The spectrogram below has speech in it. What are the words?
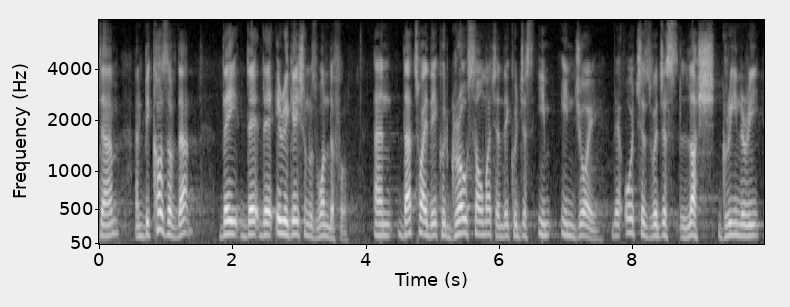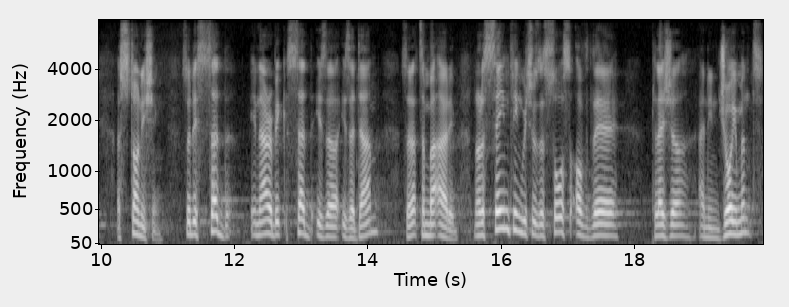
dam, and because of that, they, they, their irrigation was wonderful. And that's why they could grow so much and they could just Im- enjoy. Their orchards were just lush greenery astonishing. So this sad in Arabic, sad is a, is a dam. So that's a ma'arib. Now the same thing which was a source of their pleasure and enjoyment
